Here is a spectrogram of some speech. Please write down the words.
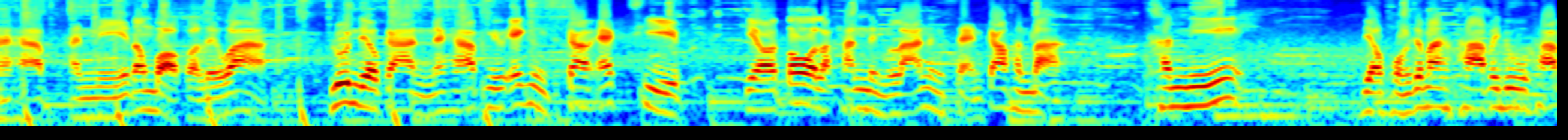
นะครับคันนี้ต้องบอกก่อนเลยว่ารุ่นเดียวกันนะครับ m ิว X 1.9 Active เกียร์ออโต้ราคา1ล้าน1 9 0 0 0 บาท คันนี้เดี๋ยวผมจะมาพาไปดูครับ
